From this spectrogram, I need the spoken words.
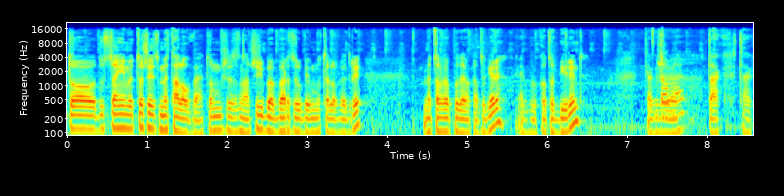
to dostaniemy to, że jest metalowe. To muszę zaznaczyć, bo ja bardzo lubię metalowe gry. Metalowe pudełka do gier, jakby Kotobirynt. Także Dobre. tak, tak.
